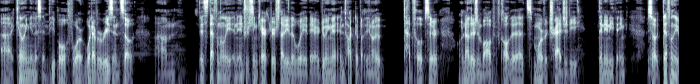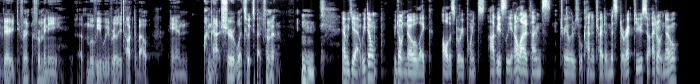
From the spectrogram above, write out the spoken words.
uh, killing innocent people for whatever reason. So um, it's definitely an interesting character study the way they are doing it and talked about you know Todd Phillips or, or others involved have called it it's more of a tragedy than anything. So definitely very different from any movie we've really talked about, and I'm not sure what to expect from it. hmm And yeah, we don't we don't know like all the story points obviously, and a lot of times trailers will kind of try to misdirect you. So I don't know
